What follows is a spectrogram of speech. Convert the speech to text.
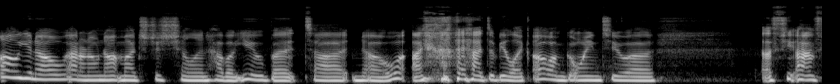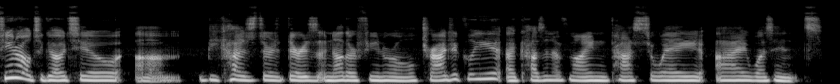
oh, you know, I don't know, not much, just chilling. How about you? But uh, no, I had to be like, oh, I'm going to uh, a, fu- a funeral to go to um, because there there's another funeral. Tragically, a cousin of mine passed away. I wasn't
